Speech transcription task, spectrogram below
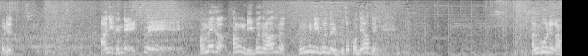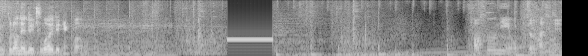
버렸? 아니 근데 애초에 황매가 황 리븐을 하면 황미 리븐을 무조건 해야 되네. 한골이랑 그런 애들 죽어야 되니까. 서순이 없죠 사실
